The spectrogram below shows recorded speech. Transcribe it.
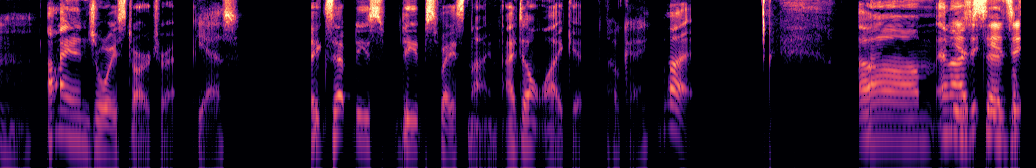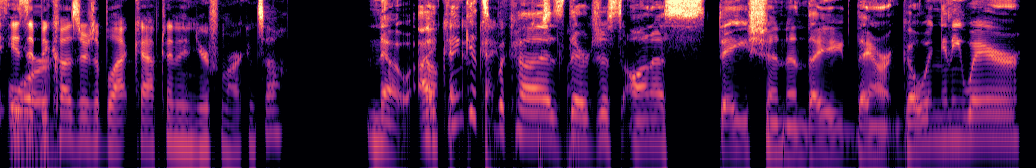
Mhm. I enjoy Star Trek, Yes. except Deep, Deep Space Nine. I don't like it. Okay. But, um, and it, said is, it, before, is it because there's a black captain and you're from Arkansas? no, I Okay, think it's okay. because Just they're just on a station and they they aren't going anywhere.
